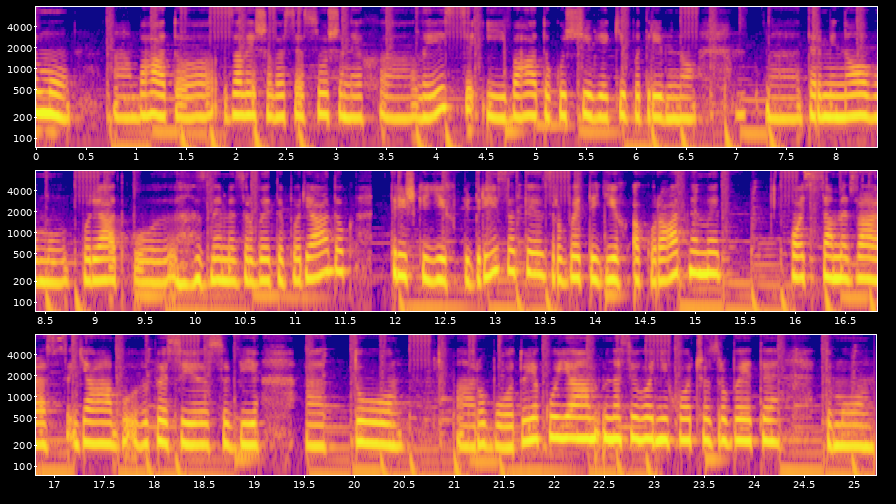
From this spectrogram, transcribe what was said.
тому е, багато залишилося сушених е, листя і багато кущів, які потрібно е, терміновому порядку з ними зробити порядок, трішки їх підрізати, зробити їх акуратними. Ось саме зараз я виписую собі ту роботу, яку я на сьогодні хочу зробити. Тому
